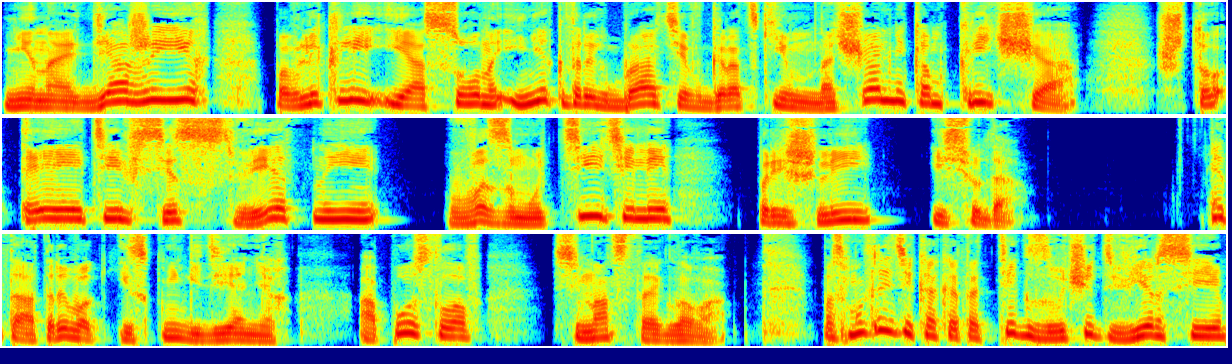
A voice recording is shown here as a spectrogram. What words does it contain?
Не найдя же их, повлекли Иосона и некоторых братьев городским начальникам, крича, что эти всесветные возмутители пришли и сюда. Это отрывок из книги «Деяниях апостолов», 17 глава. Посмотрите, как этот текст звучит в версии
